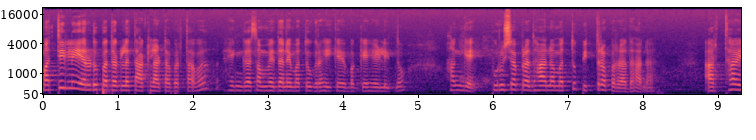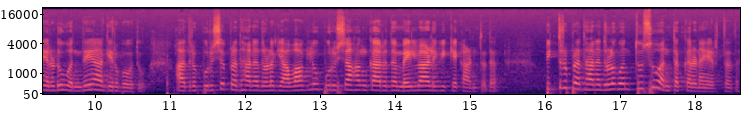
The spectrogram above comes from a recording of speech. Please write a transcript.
ಮತ್ತಿಲ್ಲಿ ಎರಡು ಪದಗಳ ತಾಕ್ಲಾಟ ಬರ್ತಾವೆ, ಹೆಂಗೆ ಸಂವೇದನೆ ಮತ್ತು ಗ್ರಹಿಕೆಯ ಬಗ್ಗೆ ಹೇಳಿದ್ನೋ, ಹಾಗೆ ಪುರುಷ ಪ್ರಧಾನ ಮತ್ತು ಪಿತೃ ಪ್ರಧಾನ. ಅರ್ಥ ಎರಡೂ ಒಂದೇ ಆಗಿರ್ಬೋದು, ಆದರೂ ಪುರುಷ ಪ್ರಧಾನದೊಳಗೆ ಯಾವಾಗಲೂ ಪುರುಷ ಅಹಂಕಾರದ ಮೇಲ್ವಾಳುವಿಕೆ ಕಾಣ್ತದೆ. ಪಿತೃ ಪ್ರಧಾನದೊಳಗೆ ಒಂದು ತುಸು ಅಂತಃಕರಣ ಇರ್ತದೆ.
